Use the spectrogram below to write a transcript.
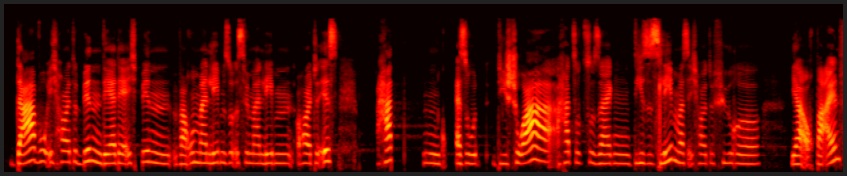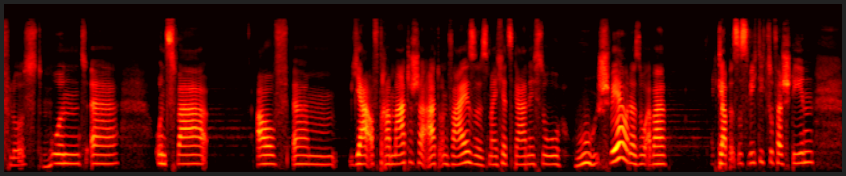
da, wo ich heute bin, der, der ich bin, warum mein Leben so ist, wie mein Leben heute ist, hat, also die Shoah hat sozusagen dieses Leben, was ich heute führe, ja auch beeinflusst. Mhm. Und, äh, und zwar auf ähm, ja auf dramatische Art und Weise. Das mache ich jetzt gar nicht so uh, schwer oder so, aber ich glaube, es ist wichtig zu verstehen,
